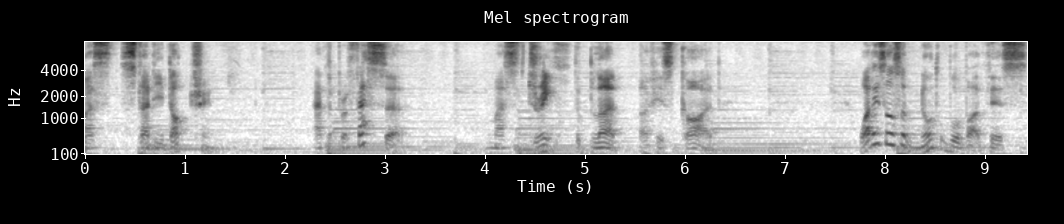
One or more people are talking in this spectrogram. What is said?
must study doctrine, and the professor must drink the blood of his god. What is also notable about this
